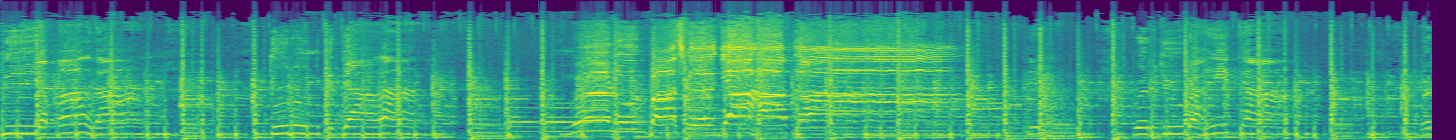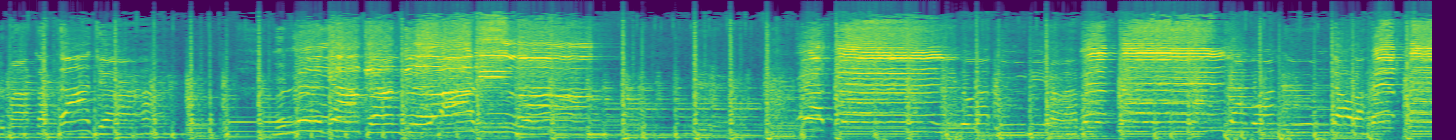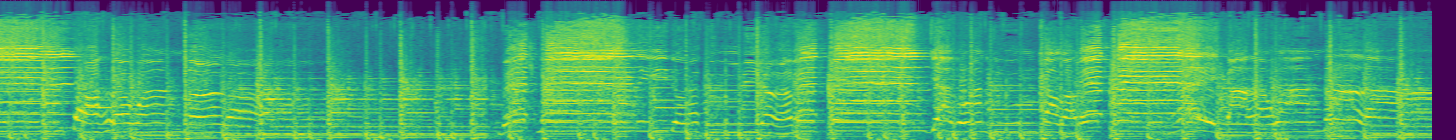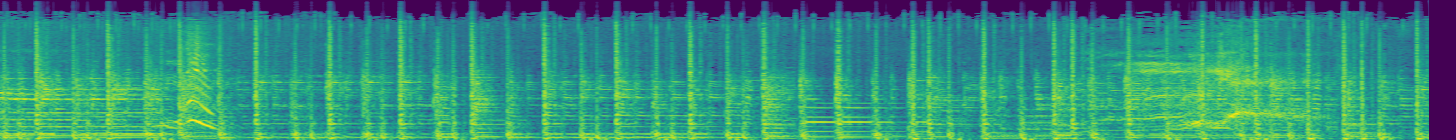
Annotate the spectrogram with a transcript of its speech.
Setiap malam turun ke jalan Menumpas kejahatan yeah. Berjubah hitam Bermata tajam Menegakkan keadilan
